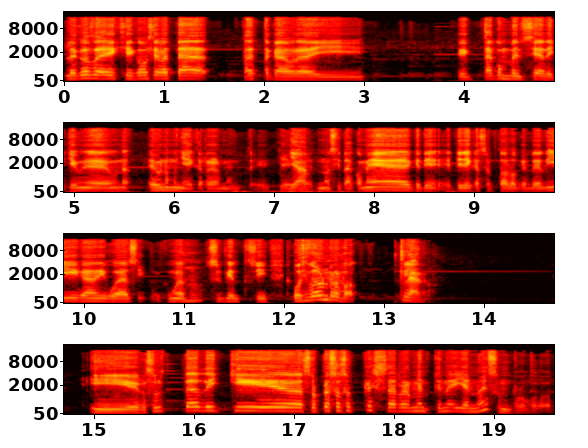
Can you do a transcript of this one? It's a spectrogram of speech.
La cosa es que, ¿cómo se llama? Está, esta cabra y... está convencida de que es una, muñeca realmente. Que ya. no necesita comer, que tiene, que hacer todo lo que le digan, igual así. Como así. Como si fuera un robot. Claro. Y resulta de que, sorpresa, sorpresa, realmente ella no es un robot.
